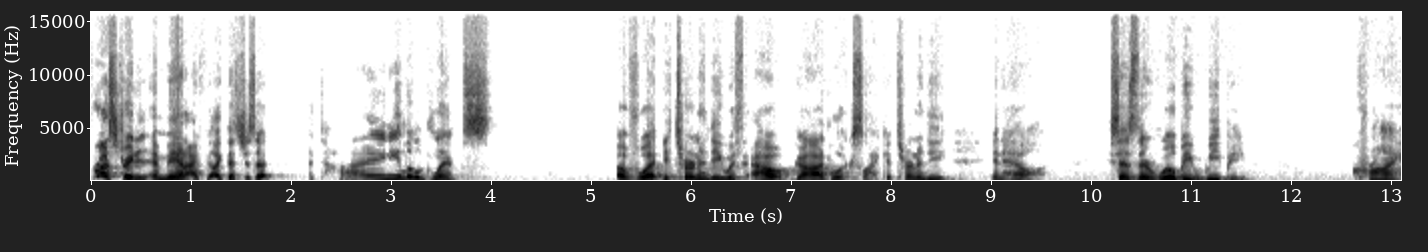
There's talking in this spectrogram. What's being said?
frustrated. And man, I feel like that's just a, a tiny little glimpse of what eternity without God looks like, eternity in hell. He says there will be weeping, crying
